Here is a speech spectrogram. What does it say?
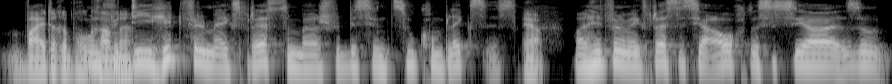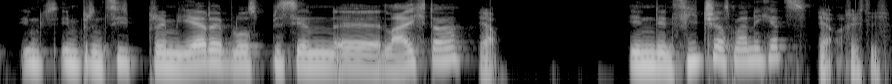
weitere Programme. Und für die Hitfilm Express zum Beispiel ein bisschen zu komplex ist. Ja. Weil Hitfilm Express ist ja auch, das ist ja so im, im Prinzip Premiere, bloß ein bisschen äh, leichter. Ja. In den Features meine ich jetzt. Ja, richtig.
